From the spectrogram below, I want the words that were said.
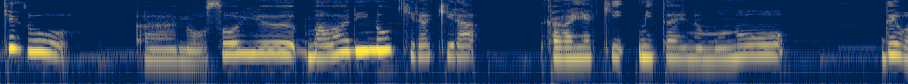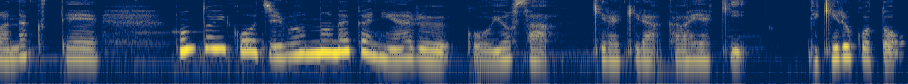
けどあのそういう周りのキラキラ輝きみたいなものではなくて本当にこう自分の中にあるこう良さキラキラ輝きできること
